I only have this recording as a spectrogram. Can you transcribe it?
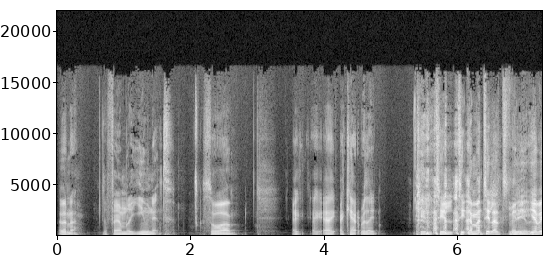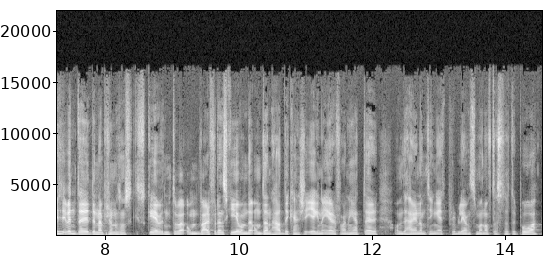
jag vet inte. The family unit. Så I, I, I can't relate. Till, till, till, nej, men till att, jag, vet, jag vet inte, den här personen som skrev, jag vet inte om varför den skrev, om, det, om den hade kanske egna erfarenheter, om det här är någonting, ett problem som man ofta stöter på.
